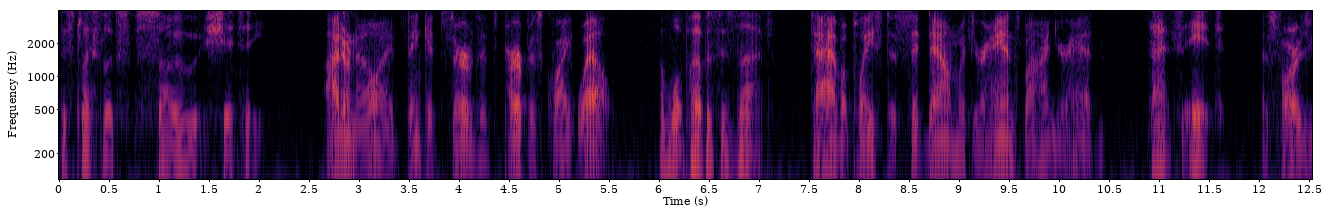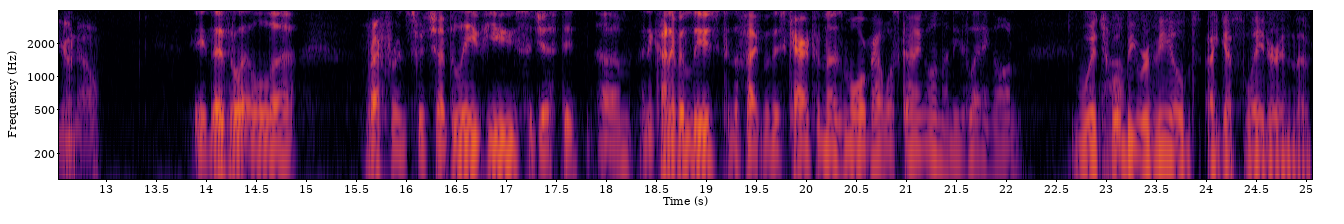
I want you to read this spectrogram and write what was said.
this place looks so shitty. I don't know. I think it serves its purpose quite well. And what purpose is that? To have a place to sit down with your hands behind your head, That's it. as far as you know. There's a little uh, reference which I believe you suggested, um, and it kind of alludes to the fact that this character knows more about what's going on than he's letting on. Which will Um, be revealed, I guess, later in the.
